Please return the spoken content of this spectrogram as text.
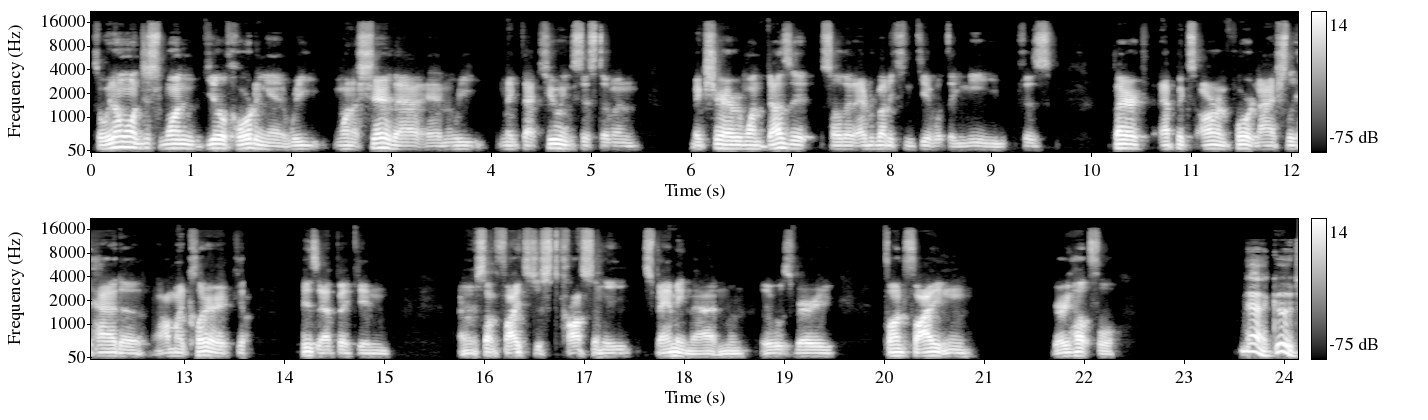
So we don't want just one guild hoarding it. We want to share that, and we make that queuing system and make sure everyone does it so that everybody can get what they need because cleric epics are important. I actually had a on my cleric his epic and uh, some fights just constantly spamming that, and it was very fun fight and very helpful. Yeah, good.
